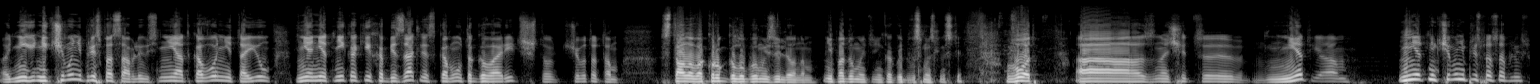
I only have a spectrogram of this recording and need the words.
Ни, ни к чему не приспосабливаюсь, ни от кого не таю. Меня нет никаких обязательств кому-то говорить, что чего-то там стало вокруг голубым и зеленым. Не подумайте никакой двусмысленности. Вот. А, значит, э, нет, я нет, ни к чему не приспосабливаюсь.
